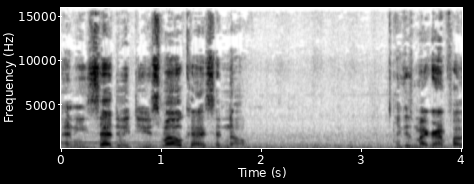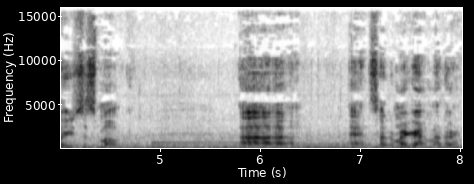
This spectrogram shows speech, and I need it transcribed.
And he said to me do you smoke? And i said no. Because my grandfather used to smoke uh, and so did my grandmother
